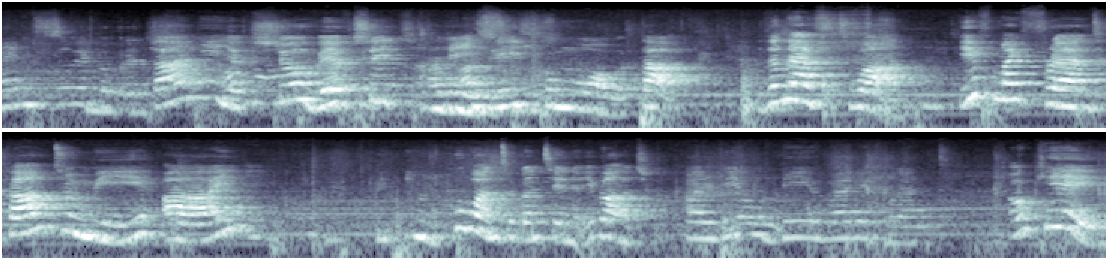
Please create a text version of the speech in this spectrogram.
learns до Британії, якщо вивчить англійську мову. Так. The next one. If my friend come to me, I... Who wants to continue? Іваночка. I will be very glad. Окей.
